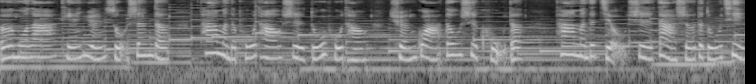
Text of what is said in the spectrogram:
俄摩拉田园所生的。他们的葡萄是毒葡萄，全挂都是苦的。他们的酒是大蛇的毒气，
